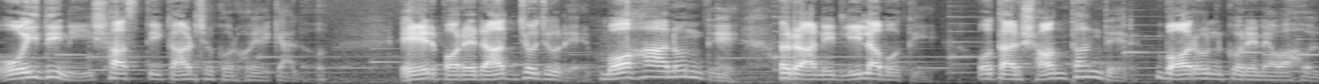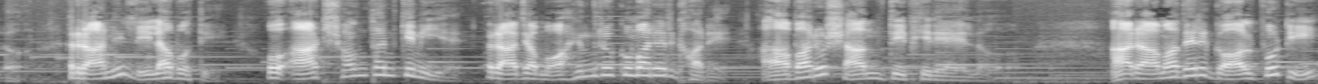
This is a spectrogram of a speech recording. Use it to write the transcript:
ওই দিনই শাস্তি কার্যকর হয়ে গেল। এরপরে রাজ্য জুড়ে মহা আনন্দে রানী লীলাবতী ও তার সন্তানদের বরণ করে নেওয়া হলো। রানী লীলাবতী ও আট সন্তানকে নিয়ে রাজা মহেন্দ্র কুমারের ঘরে আবারও শান্তি ফিরে এলো। আর আমাদের গল্পটি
